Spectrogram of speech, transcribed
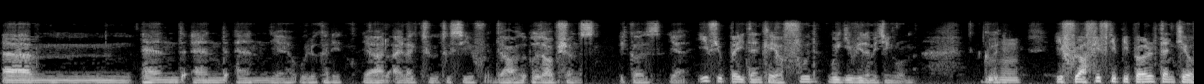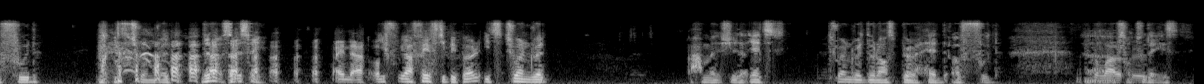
Um, and and and yeah, we look at it. Yeah, I, I like to to see if there are other options because yeah, if you pay 10k of food, we give you the meeting room. Good. Mhm. If we are 50 people, 10k of food, it's 200. no, no, seriously. I know. If we are 50 people, it's 200. How much is that? Yeah, it's 200 dollars per head of food a uh, lot of for food. two days.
